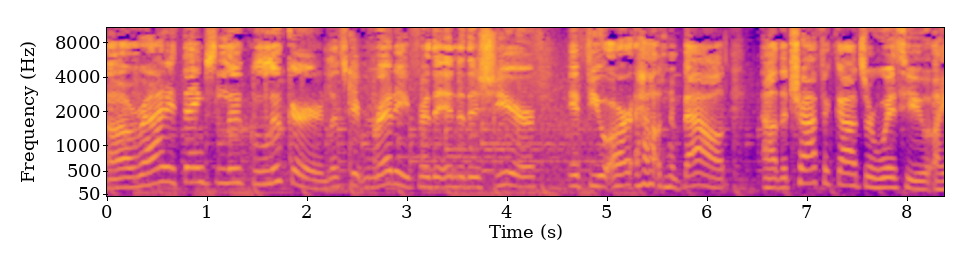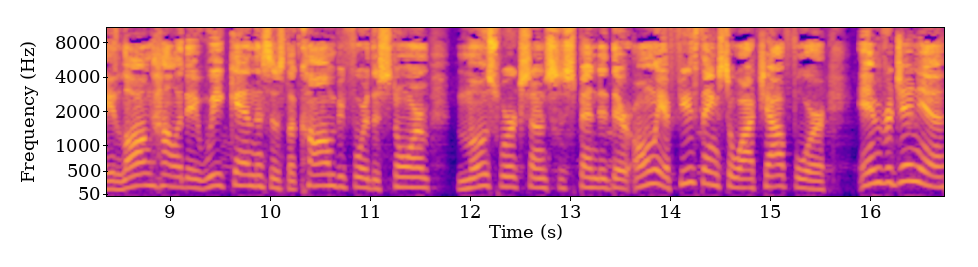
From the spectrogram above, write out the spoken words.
All righty. Thanks, Luke Lukert. Let's get ready for the end of this year. If you are out and about, uh, the traffic gods are with you. A long holiday weekend. This is the calm before the storm. Most work zones suspended. There are only a few things to watch out for. In Virginia,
